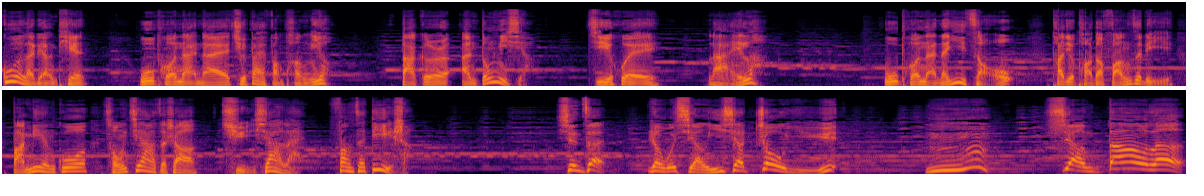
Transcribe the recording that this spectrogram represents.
过了两天，巫婆奶奶去拜访朋友，大个儿安东尼想，机会来了。巫婆奶奶一走，他就跑到房子里，把面锅从架子上取下来，放在地上。现在，让我想一下咒语。嗯。想到了。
